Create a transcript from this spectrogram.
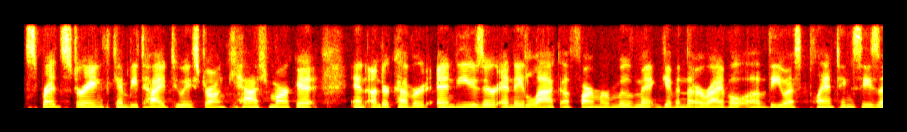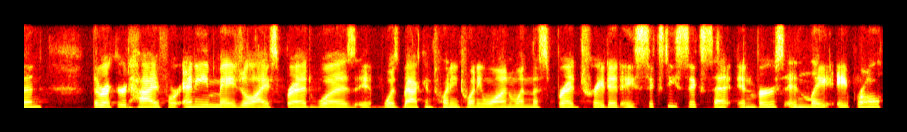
Spread strength can be tied to a strong cash market, an undercovered end user, and a lack of farmer movement given the arrival of the U.S. planting season. The record high for any May July spread was it was back in 2021 when the spread traded a 66 cent inverse in late April.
